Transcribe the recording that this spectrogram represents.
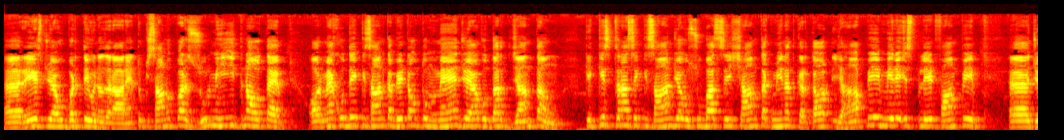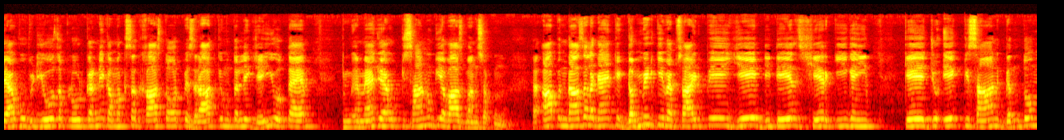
रेट्स जो है वो बढ़ते हुए नज़र आ रहे हैं। तो किसानों पर जुल्म ही इतना होता है। और मैं खुद एक किसान का बेटा हूँ तो मैं जो है वो दर्द जानता हूँ कि किस तरह से किसान जो है वो सुबह से शाम तक मेहनत करता है। और यहाँ पे मेरे इस प्लेटफॉर्म पे जो है वो वीडियोस अपलोड करने का मकसद खास तौर पे ज़रात के मुतलिक यही होता है मैं जो है वो किसानों की आवाज़ बन सकूँ। आप अंदाज़ा लगाएँ कि गवर्नमेंट की वेबसाइट पे ये डिटेल्स शेयर की गई कि जो एक किसान गंदम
